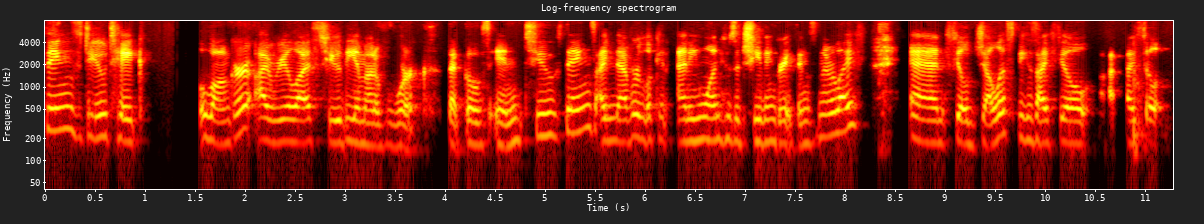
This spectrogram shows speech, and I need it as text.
things do take longer, I realize too the amount of work that goes into things. I never look at anyone who's achieving great things in their life and feel jealous because I feel I feel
